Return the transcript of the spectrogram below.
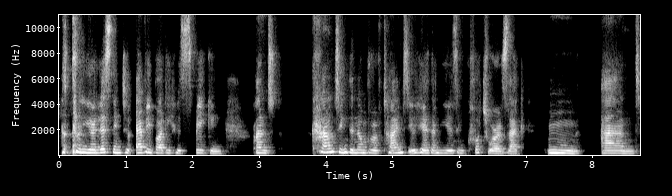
You're listening to everybody who's speaking and counting the number of times you hear them using crutch words like mm, and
